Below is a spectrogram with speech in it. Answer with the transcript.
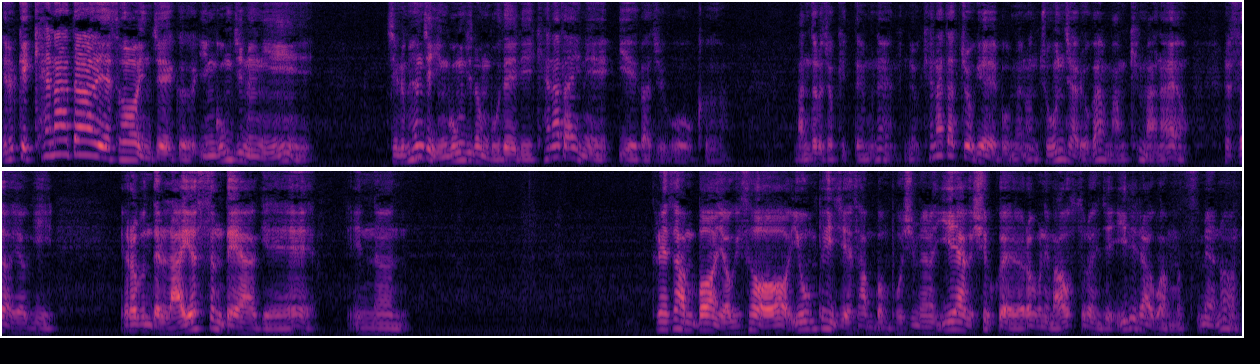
이렇게 캐나다에서 이제 그 인공지능이 지금 현재 인공지능 모델이 캐나다인에 의해 가지고 그 만들어졌기 때문에 요 캐나다 쪽에 보면은 좋은 자료가 많긴 많아요. 그래서 여기 여러분들 라이어슨 대학에 있는 그래서 한번 여기서 이 홈페이지에서 한번 보시면 이해하기 쉬울 거예요. 여러분이 마우스로 이제 1이라고 한번 쓰면은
